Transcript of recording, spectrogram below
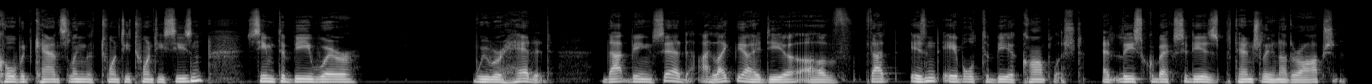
COVID canceling the 2020 season, seemed to be where we were headed. That being said, I like the idea of that isn't able to be accomplished. At least Quebec City is potentially another option.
